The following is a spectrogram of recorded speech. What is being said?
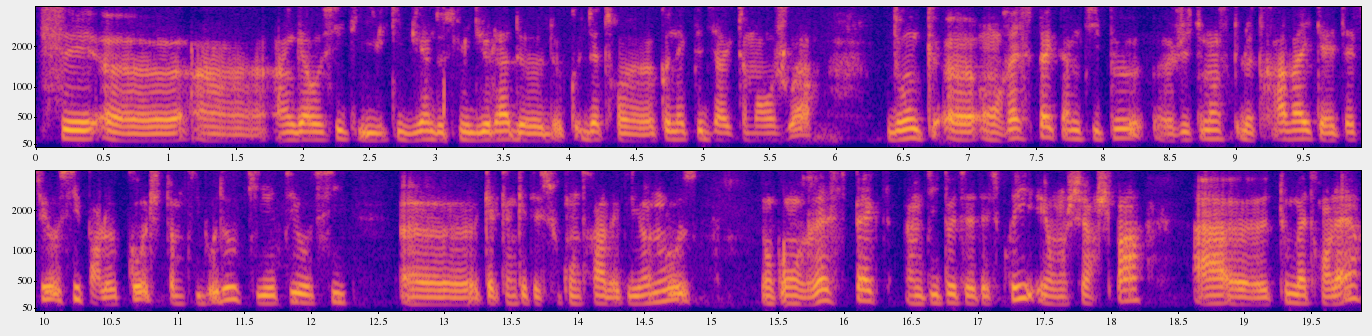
c'est euh, un, gars aussi qui, vient de ce milieu-là, d'être de, de, connecté directement aux joueurs. Donc, euh, on respecte un petit peu euh, justement le travail qui a été fait aussi par le coach Tom Thibodeau, qui était aussi euh, quelqu'un qui était sous contrat avec Leon Rose. Donc, on respecte un petit peu cet esprit et on ne cherche pas à euh, tout mettre en l'air.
